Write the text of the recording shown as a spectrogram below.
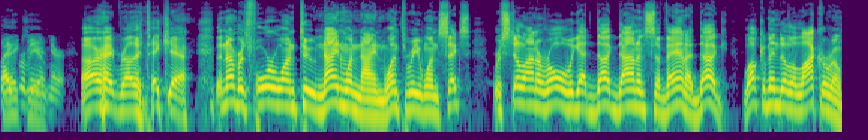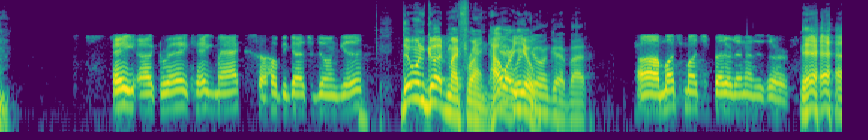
Thanks Thank for being here. All right, brother. Take care. The number's 412 919 1316. We're still on a roll. We got Doug down in Savannah. Doug, welcome into the locker room. Hey, uh, Greg. Hey, Max. I hope you guys are doing good. Doing good, my friend. How Yeah, are we're you? Doing good, bud. Uh, much, much better than I deserve. Yeah.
